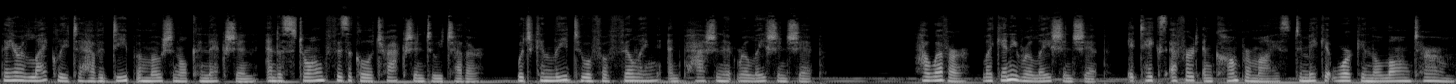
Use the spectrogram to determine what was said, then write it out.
They are likely to have a deep emotional connection and a strong physical attraction to each other, which can lead to a fulfilling and passionate relationship. However, like any relationship, it takes effort and compromise to make it work in the long term.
